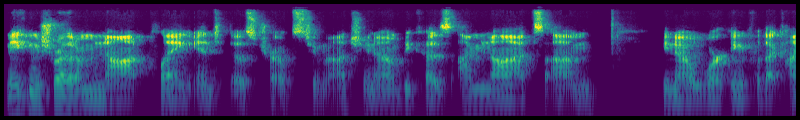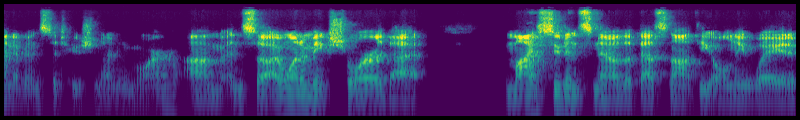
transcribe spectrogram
making sure that I'm not playing into those tropes too much, you know, because I'm not, um, you know, working for that kind of institution anymore. Um, and so I want to make sure that my students know that that's not the only way to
